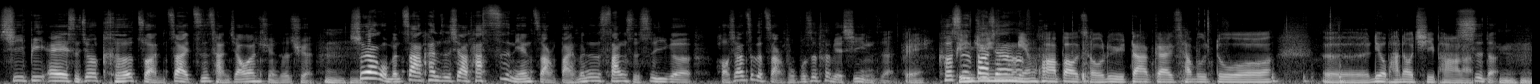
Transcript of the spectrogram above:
CBAS 就是可转债资产交换选择权。嗯，虽然我们乍看之下，它四年涨百分之三十，是一个好像这个涨幅不是特别吸引人。对，可是大家年化报酬率大概差不多呃六趴到七趴了。是的，嗯嗯。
